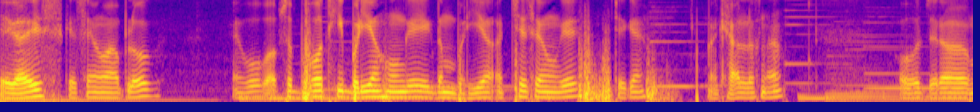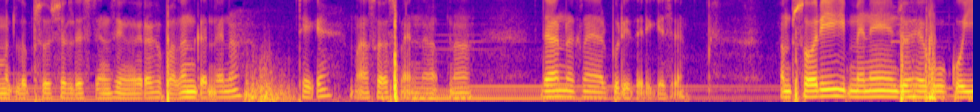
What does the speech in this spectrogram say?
हे गाइस कैसे हो आप लोग? आई होप आप सब बहुत ही बढ़िया होंगे, एकदम बढ़िया, अच्छे से होंगे, ठीक है? अपना ख्याल रखना। और ज़रा मतलब सोशल डिस्टेंसिंग वगैरह का पालन कर लेना, ठीक है? मास्क वास्क पहनना, अपना ध्यान रखना यार पूरी तरीके से। आई एम सॉरी मैंने जो है वो कोई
